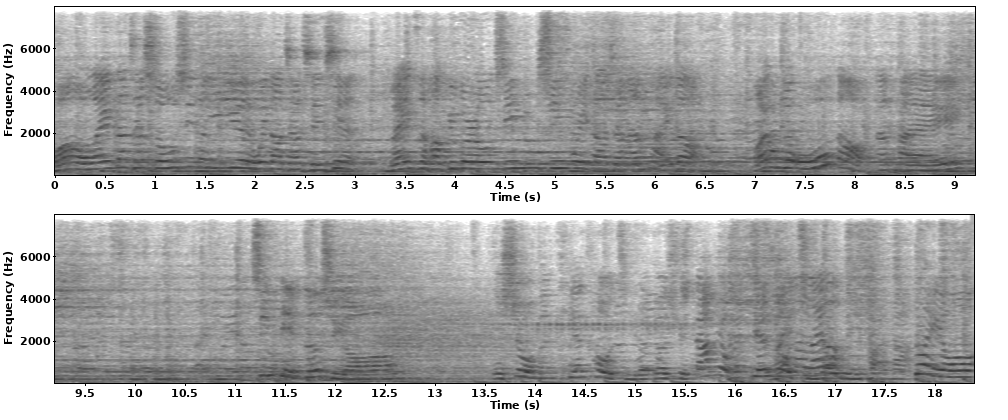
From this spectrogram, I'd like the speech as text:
哇来大家熟悉的音乐为大家呈现，来自 h a p p Girl 精心为大家安排的，来我们的舞蹈安排，经典歌曲哦，也是我们天后级的歌曲，搭配我们天后级的舞团呐。对哦，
